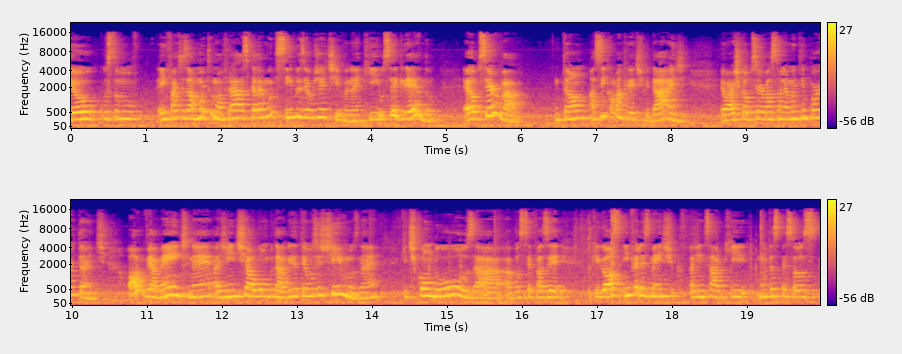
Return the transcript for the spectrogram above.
eu costumo enfatizar muito uma frase que ela é muito simples e objetiva, né? Que o segredo é observar. Então, assim como a criatividade, eu acho que a observação é muito importante. Obviamente, né, a gente ao longo da vida tem uns estímulos, né, que te conduz a, a você fazer o que gosta. Infelizmente, a gente sabe que muitas pessoas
